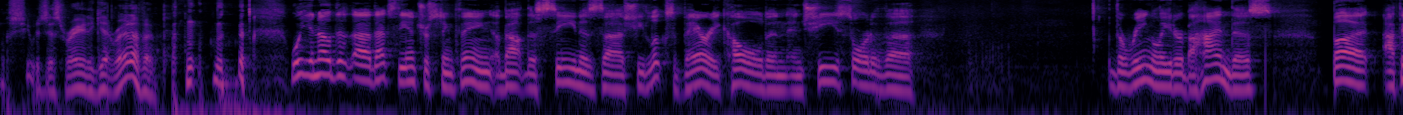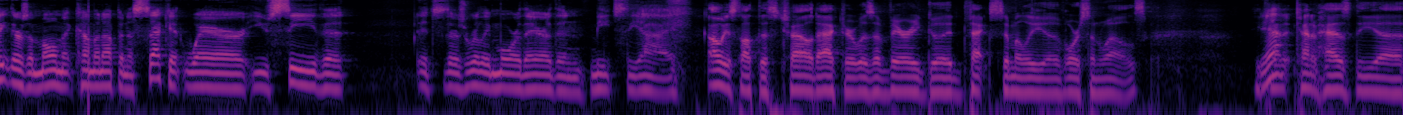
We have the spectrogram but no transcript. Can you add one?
Well, she was just ready to get rid of him. Well, you know, th- uh, that's the interesting thing about this scene is uh, she looks very cold, and, and she's sort of the the ringleader behind this. But I think there's a moment coming up in a second where you see that it's there's really more there than meets the eye. I always thought this child actor was a very good facsimile of Orson Welles. He Yeah. kind of, kind of has the uh,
